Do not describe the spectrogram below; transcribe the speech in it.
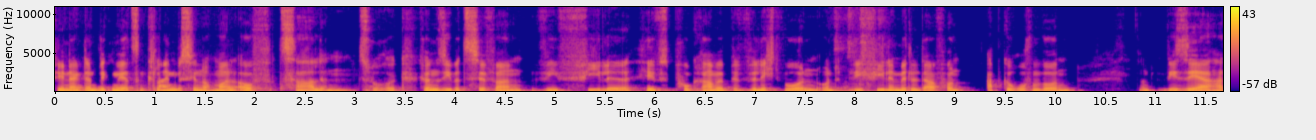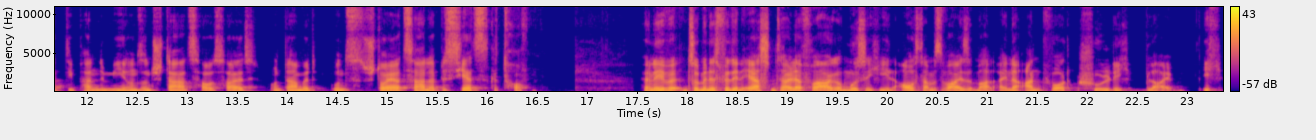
Vielen Dank. Dann blicken wir jetzt ein klein bisschen nochmal auf Zahlen zurück. Können Sie beziffern, wie viele Hilfsprogramme bewilligt wurden und wie viele Mittel davon abgerufen wurden? Und wie sehr hat die Pandemie unseren Staatshaushalt und damit uns Steuerzahler bis jetzt getroffen? Herr Newe, zumindest für den ersten Teil der Frage muss ich Ihnen ausnahmsweise mal eine Antwort schuldig bleiben. Ich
